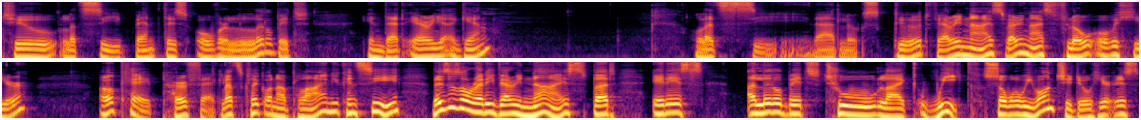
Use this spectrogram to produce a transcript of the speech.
to, let's see, bend this over a little bit in that area again. Let's see, that looks good. Very nice, very nice flow over here. Okay, perfect. Let's click on apply and you can see this is already very nice, but it is a little bit too like weak. So what we want to do here is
